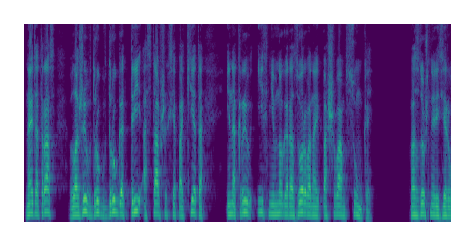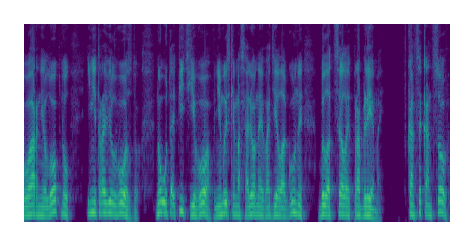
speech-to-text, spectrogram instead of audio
На этот раз, вложив друг в друга три оставшихся пакета и накрыв их немного разорванной по швам сумкой. Воздушный резервуар не лопнул и не травил воздух, но утопить его в немыслимо соленой воде лагуны было целой проблемой. В конце концов,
